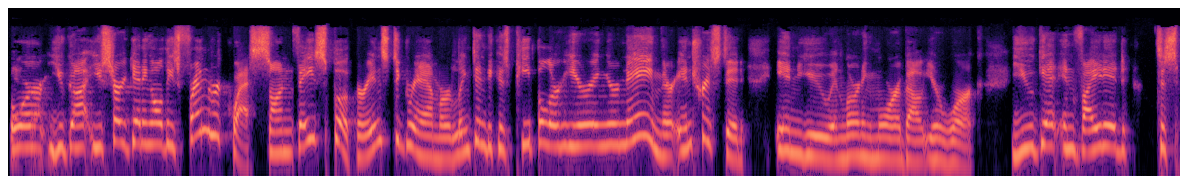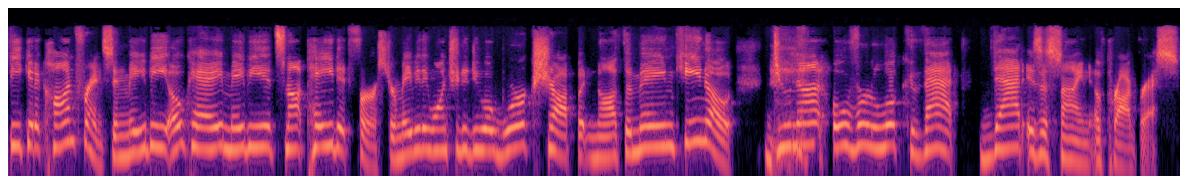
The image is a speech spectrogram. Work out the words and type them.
Or you got you start getting all these friend requests on Facebook or Instagram or LinkedIn because people are hearing your name. They're interested in you and learning more about your work. You get invited to speak at a conference and maybe okay maybe it's not paid at first or maybe they want you to do a workshop but not the main keynote. Do not overlook that. That is a sign of progress.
